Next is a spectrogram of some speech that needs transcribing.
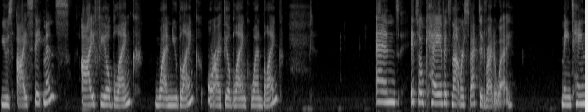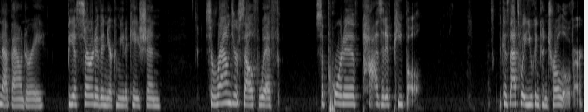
Use I statements. I feel blank when you blank, or I feel blank when blank. And it's okay if it's not respected right away. Maintain that boundary, be assertive in your communication, Surround yourself with supportive, positive people because that's what you can control over.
